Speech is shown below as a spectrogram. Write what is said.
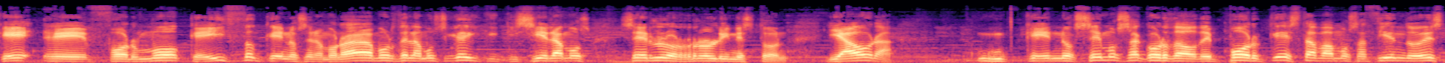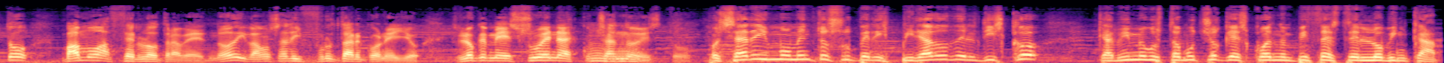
que eh, formó, que hizo que nos enamoráramos de la música y que quisiéramos ser los Rolling Stone. Y ahora que nos hemos acordado de por qué estábamos haciendo esto, vamos a hacerlo otra vez, ¿no? Y vamos a disfrutar con ello. Es lo que me suena escuchando esto. Pues ahora hay un momento súper inspirado del disco que a mí me gusta mucho, que es cuando empieza este Loving Cup.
